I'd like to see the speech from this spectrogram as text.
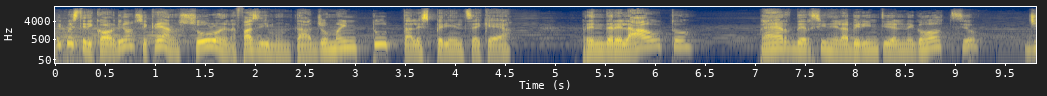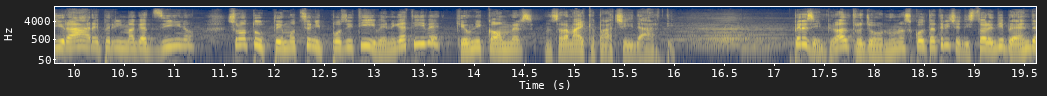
E questi ricordi non si creano solo nella fase di montaggio, ma in tutta l'esperienza IKEA. Prendere l'auto, perdersi nei labirinti del negozio, girare per il magazzino, sono tutte emozioni positive e negative che un e-commerce non sarà mai capace di darti. Per esempio, l'altro giorno un'ascoltatrice di storie di brand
